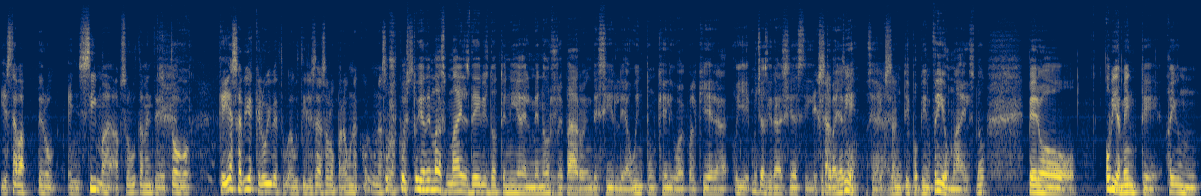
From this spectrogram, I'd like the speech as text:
y estaba pero encima absolutamente de todo que ya sabía que lo iba a utilizar solo para una, una sola cosa. Y además Miles Davis no tenía el menor reparo en decirle a Winton Kelly o a cualquiera, oye, muchas gracias y que te vaya bien. O sea, es un tipo bien frío, Miles, ¿no? Pero obviamente hay un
